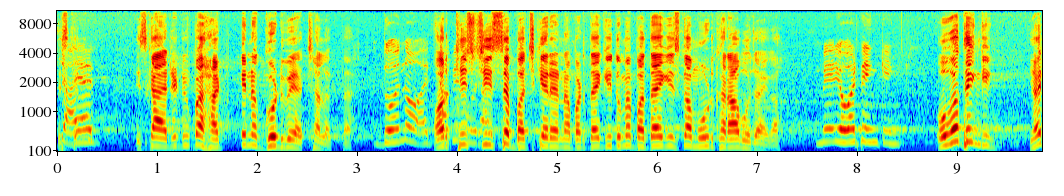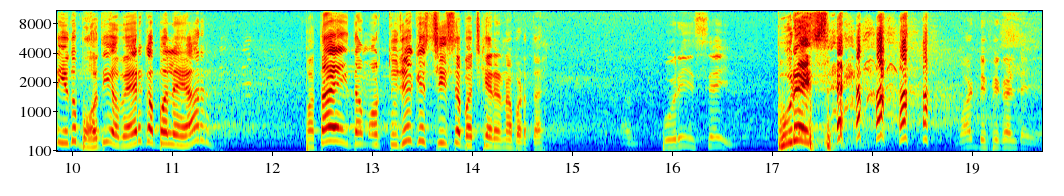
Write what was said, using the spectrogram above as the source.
शायद। इसका एटीट्यूड पर हटके ना गुड वे अच्छा लगता है। दोनों अच्छा और किस चीज़ से बच के रहना पड़ता है कि तुम्हें पता है कि इसका मूड खराब हो जाएगा? मेरी ओवर थिंकिंग ओवर थिंकिंग यार ये तो बहुत ही अवेयर कपल है यार। पता है एकदम और तुझे किस चीज़ से बच के रहना पड़ता है? पूरी इससे ही। पूरे इससे? बहुत डिफ़िकल्ट है ये।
